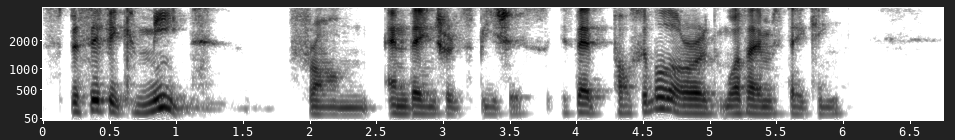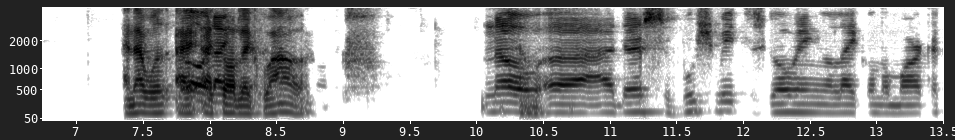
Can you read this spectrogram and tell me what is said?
specific meat from endangered species. Is that possible, or was I mistaken? And I was, I, I thought like like, wow, no, sounds. uh, there's bushmeat is going uh, like on the market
